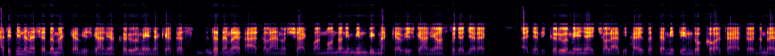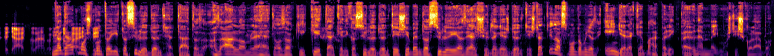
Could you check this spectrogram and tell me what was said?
Hát itt minden esetben meg kell vizsgálni a körülményeket. Ez, de nem lehet általánosságban mondani, mindig meg kell vizsgálni azt, hogy a gyerek egyedi körülményei, családi helyzete mit indokol. Tehát nem lehet egy általános Na de hát most mondta, hogy itt a szülő dönthet. Tehát az, az állam lehet az, aki kételkedik a szülő döntésében, de a szülői az elsődleges döntés. Tehát én azt mondom, hogy az én gyerekem már pedig ő nem megy most iskolába.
